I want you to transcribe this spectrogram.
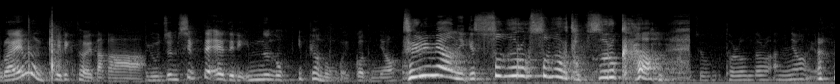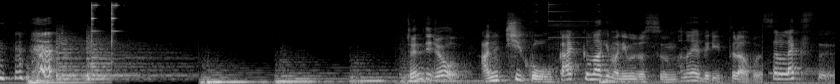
도라에몽 캐릭터에다가 요즘 10대 애들이 입는 옷 입혀놓은 거 있거든요. 들면 이게 수부룩 수부룩 덥수룩한 좀 덜렁덜렁 안녕 이런 댄디죠. 안 튀고 깔끔하게만 입어줬음 하는 애들이 있더라고요. 슬랙스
